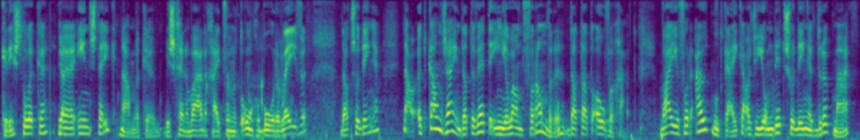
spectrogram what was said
christelijke uh, insteek. Namelijk uh, beschermwaardigheid van het ongeboren leven. Dat soort dingen. Nou, het kan zijn dat de wetten in je land veranderen, dat dat overgaat. Waar je vooruit moet kijken als je je om dit soort dingen druk maakt,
